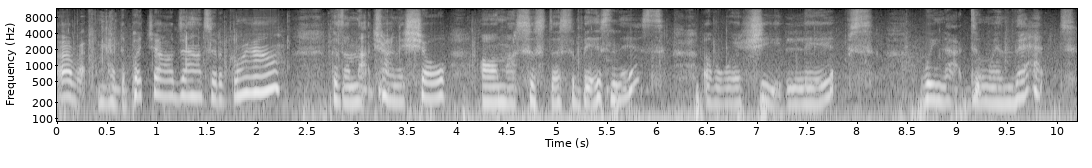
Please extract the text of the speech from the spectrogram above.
All right, I'm gonna have to put y'all down to the ground because I'm not trying to show all my sister's business of where she lives. We're not doing that.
